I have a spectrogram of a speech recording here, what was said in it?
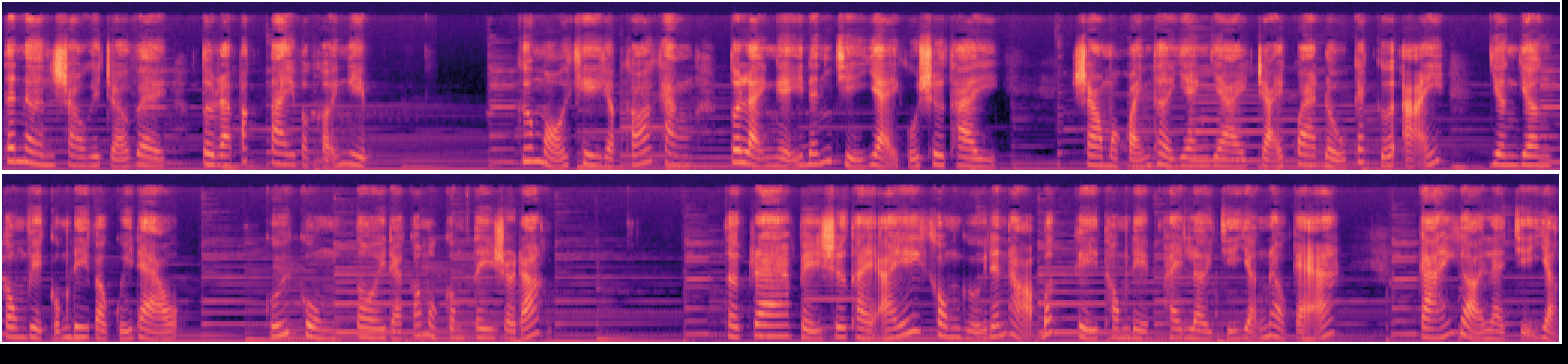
Thế nên sau khi trở về, tôi đã bắt tay vào khởi nghiệp cứ mỗi khi gặp khó khăn, tôi lại nghĩ đến chỉ dạy của sư thầy. Sau một khoảng thời gian dài trải qua đủ các cửa ải, dần dần công việc cũng đi vào quỹ đạo. Cuối cùng, tôi đã có một công ty rồi đó. Thực ra, vị sư thầy ấy không gửi đến họ bất kỳ thông điệp hay lời chỉ dẫn nào cả. Cái gọi là chỉ dẫn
